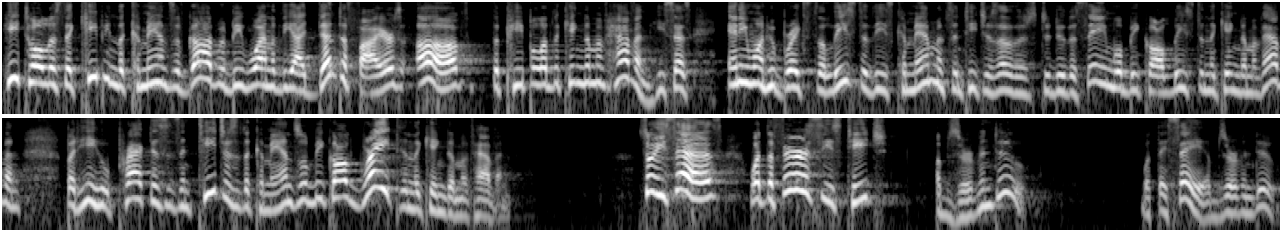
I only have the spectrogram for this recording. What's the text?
he told us that keeping the commands of God would be one of the identifiers of the people of the kingdom of heaven. He says, Anyone who breaks the least of these commandments and teaches others to do the same will be called least in the kingdom of heaven. But he who practices and teaches the commands will be called great in the kingdom of heaven. So he says, what the Pharisees teach, observe and do. What they say, observe and do.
